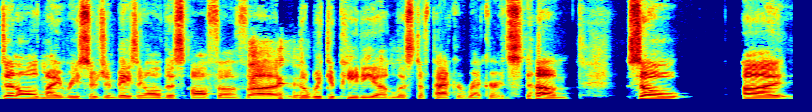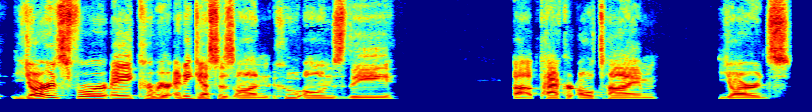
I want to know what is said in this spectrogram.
done all of my research and basing all this off of uh the Wikipedia list of Packer records. Um so uh yards for a career. Any guesses on who owns the uh Packer all-time yards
